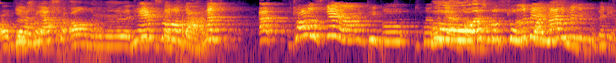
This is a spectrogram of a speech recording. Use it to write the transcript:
of their Yeah, we asked for all of them, and then they gave asked us for all like of them. Then, at total scale, people. we Ooh, look at them. that smells so Olivia, not even in the video.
